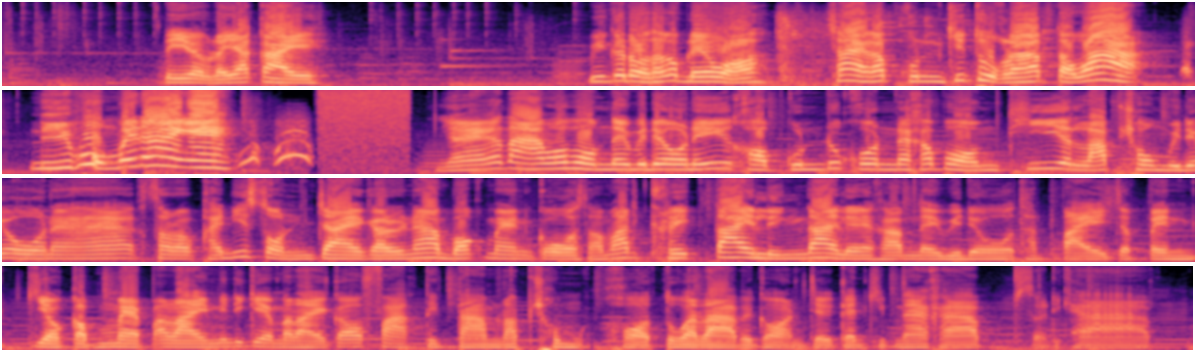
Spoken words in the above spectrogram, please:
ตีแบบระยะไกล วิ่งกระโดดเท่ากับเร็วเหรอ ใช่ครับ คุณคิดถูกแล้วครับ แต่ว่าหนีผมไม่ได้ไง ยังไงก็ตามครับผมในวิดีโอนี้ขอบคุณทุกคนนะครับผมที่รับชมวิดีโอนะฮะสำหรับใครที่สนใจการิน่าบล็อกแมนโกสามารถคลิกใต้ลิงก์ได้เลยนะครับ ในวิดีโอถัดไปจะเป็นเกี่ยวกับแมปอะไรมินิเกมอะไรก็ฝากติดตามรับชมขอตัวลาไปก่อน เจอกันคลิปหน้าครับ สวัสดีครับ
